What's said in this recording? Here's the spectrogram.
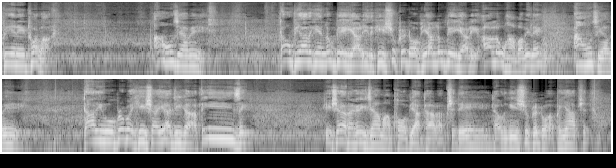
ပင်တွေထွက်လာတယ်အောင်စရာပဲတောင်ဘုရားသခင်လှုပ်တဲ့အရာတွေသခင်ရှုခရစ်တော်ဘုရားလှုပ်တဲ့အရာတွေအားလုံးဟာဘာဖြစ်လဲအောင်စရာပဲဒါတွေကိုပရောဖက်ဟေရှာယအကြီးကအသေးစိတ်ဟေရှာယနဂရီကျမ်းမှာပေါ်ပြထားတာဖြစ်တယ်ဒါသခင်ရှုခရစ်တော်ကဘုရားဖြစ်တယ်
